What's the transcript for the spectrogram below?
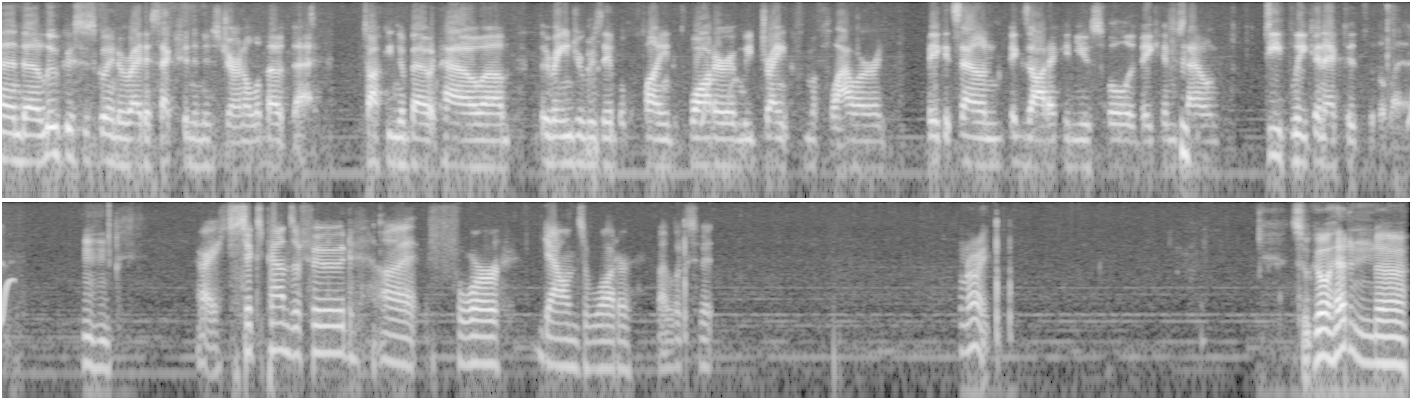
And uh, Lucas is going to write a section in his journal about that, talking about how um, the ranger was able to find water, and we drank from a flower and make it sound exotic and useful, and make him sound deeply connected to the land. hmm All right, six pounds of food, uh, four gallons of water. By the looks of it. All right. So go ahead and uh,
